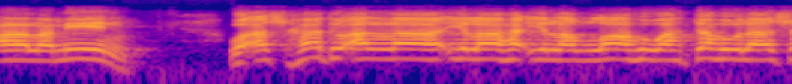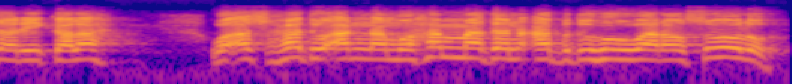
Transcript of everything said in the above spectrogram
Alamin. Wa ashhadu an la ilaha illallah wahdahu la syarikalah. Wa ashhadu anna muhammadan abduhu wa rasuluh.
